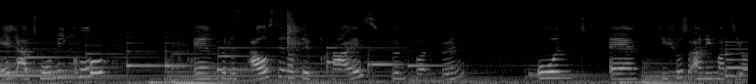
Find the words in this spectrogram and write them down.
El Atomico äh, für das Aussehen und den Preis 5 von 5 und äh, die Schussanimation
